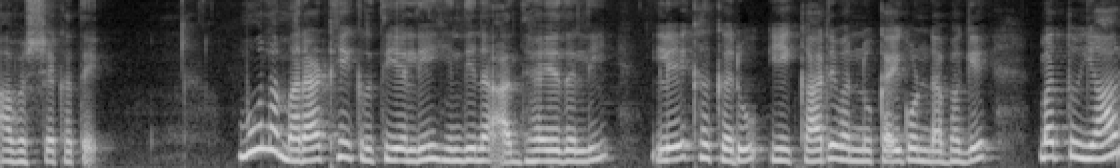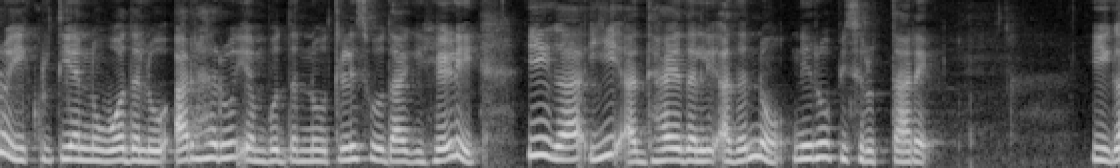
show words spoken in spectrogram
ಅವಶ್ಯಕತೆ. ಮೂಲ ಮರಾಠಿ ಕೃತಿಯಲ್ಲಿ ಹಿಂದಿನ ಅಧ್ಯಾಯದಲ್ಲಿ ಲೇಖಕರು ಈ ಕಾರ್ಯವನ್ನು ಕೈಗೊಂಡ ಬಗೆ ಮತ್ತು ಯಾರು ಈ ಕೃತಿಯನ್ನು ಓದಲು ಅರ್ಹರು ಎಂಬುದನ್ನು ತಿಳಿಸುವುದಾಗಿ ಹೇಳಿ ಈಗ ಈ ಅಧ್ಯಾಯದಲ್ಲಿ ಅದನ್ನು ನಿರೂಪಿಸಿರುತ್ತಾರೆ. ಈಗ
